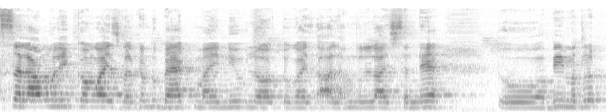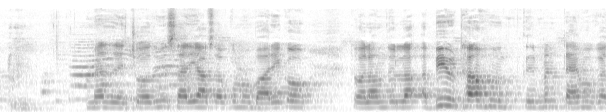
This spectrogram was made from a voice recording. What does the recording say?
Guys welcome to back my new vlog तो गाइस अल्हम्दुलिल्लाह आज संडे तो अभी मतलब मैं चौदहवीं सारी आप सबको मुबारक हो। तो अल्हम्दुलिल्लाह अभी उठा हूँ, तकरीबन टाइम होगा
